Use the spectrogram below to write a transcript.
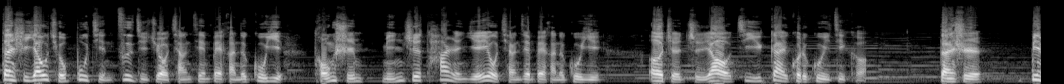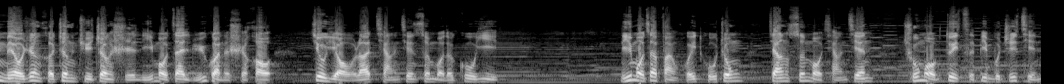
但是要求不仅自己具有强奸被害的故意，同时明知他人也有强奸被害的故意，二者只要基于概括的故意即可。但是，并没有任何证据证实李某在旅馆的时候就有了强奸孙某的故意。李某在返回途中将孙某强奸，楚某对此并不知情，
